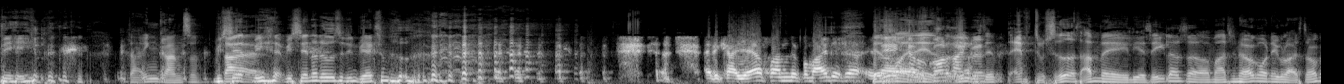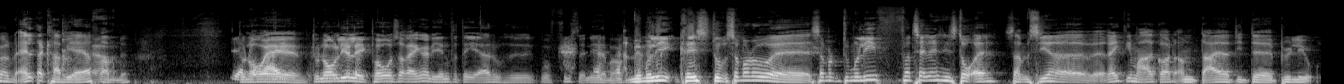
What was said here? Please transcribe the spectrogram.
Det er helt. Der er ingen grænser. Vi, send, er- vi, vi sender det ud til din virksomhed. er det karrierefremmende for mig, det her? Det tror kan du godt regne med. Ja, du sidder sammen med Elias Elers og Martin Hørgaard og Nikolaj Stockholm. Alt er karriere frem det. Ja, Du når, øh, du når lige at lægge på, og så ringer de inden for DR. Du, du er fuldstændig hjemme. Jamen, vi må lige, Chris, du, så må du, øh, så må, du må lige fortælle en historie, som siger øh, rigtig meget godt om dig og dit øh, byliv,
